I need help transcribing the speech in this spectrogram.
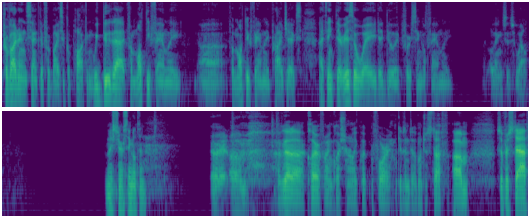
provide an incentive for bicycle parking. We do that for multifamily, uh, for multifamily projects. I think there is a way to do it for single-family buildings as well. Commissioner Singleton. All right, um, I've got a clarifying question really quick before I get into a bunch of stuff. Um, so for staff,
